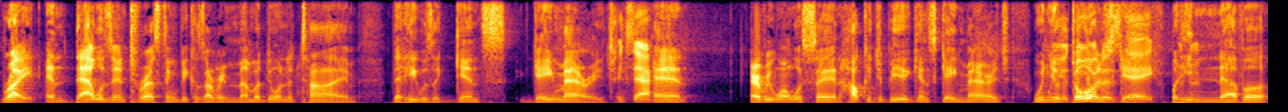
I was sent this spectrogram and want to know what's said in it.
Right. And that was interesting because I remember during the time that he was against gay marriage. Exactly. And everyone was saying, How could you be against gay marriage when, your, your daughter's, daughter's gay? gay. Mm-hmm. But he never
